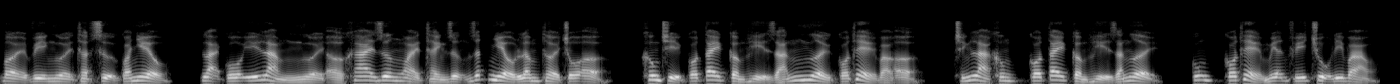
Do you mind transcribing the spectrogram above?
bởi vì người thật sự quá nhiều, lại cố ý làm người ở khai dương ngoài thành dựng rất nhiều lâm thời chỗ ở, không chỉ có tay cầm hỉ rán người có thể vào ở, chính là không có tay cầm hỉ rán người, cũng có thể miễn phí trụ đi vào.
